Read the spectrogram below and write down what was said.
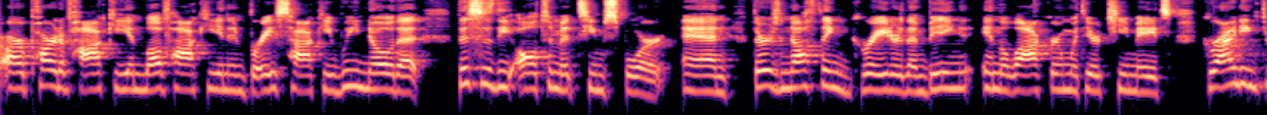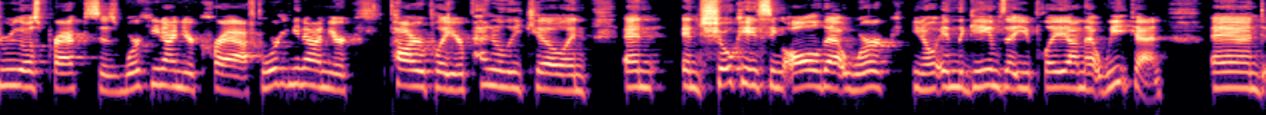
are part of hockey and love hockey and embrace hockey, we know that this is the ultimate team sport. And there's nothing greater than being in the locker room with your teammates, grinding through those practices, working on your craft, working on your power play, your penalty kill, and and and showcasing all that work, you know, in the games that you play on that weekend. And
